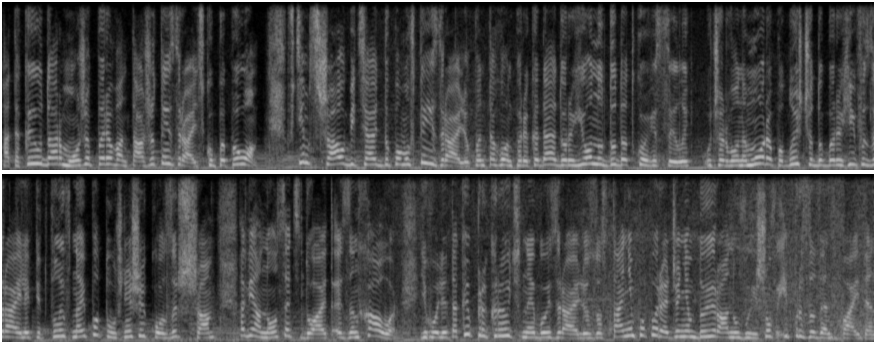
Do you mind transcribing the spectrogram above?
А такий удар може перевантажити ізраїльську ППО. Втім, США обіцяють допомогти Ізраїлю. Пентагон перекидає до регіону додаткові сили. У Червоне море поближче до берегів Ізраїля підплив найпотужніший козир США – авіаносець Дуайт Езенхауер. Його літаки прикриють небо Ізраїлю. З останнім попередженням до Ірану вийшов і президент Байден.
